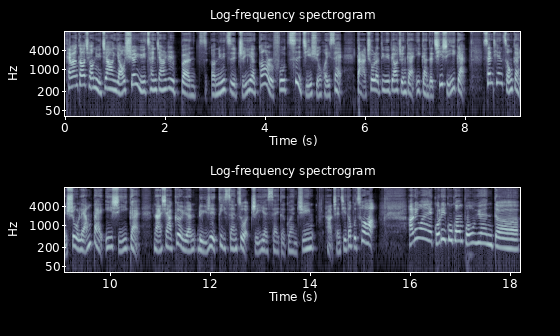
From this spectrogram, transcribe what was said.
台湾高球女将姚轩瑜参加日本呃女子职业高尔夫次级巡回赛，打出了低于标准杆一杆的七十一杆，三天总杆数两百一十一杆，拿下个人旅日第三座职业赛的冠军。好，成绩都不错哦。好，另外，国立故宫博物院的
